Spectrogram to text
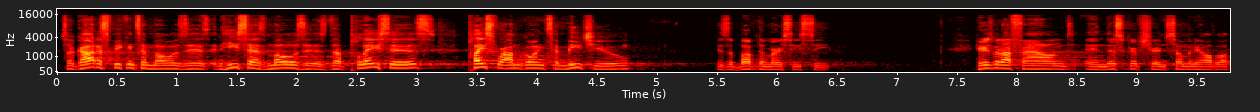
So God is speaking to Moses, and he says, Moses, the places, place where I'm going to meet you is above the mercy seat. Here's what I found in this scripture and so many all,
